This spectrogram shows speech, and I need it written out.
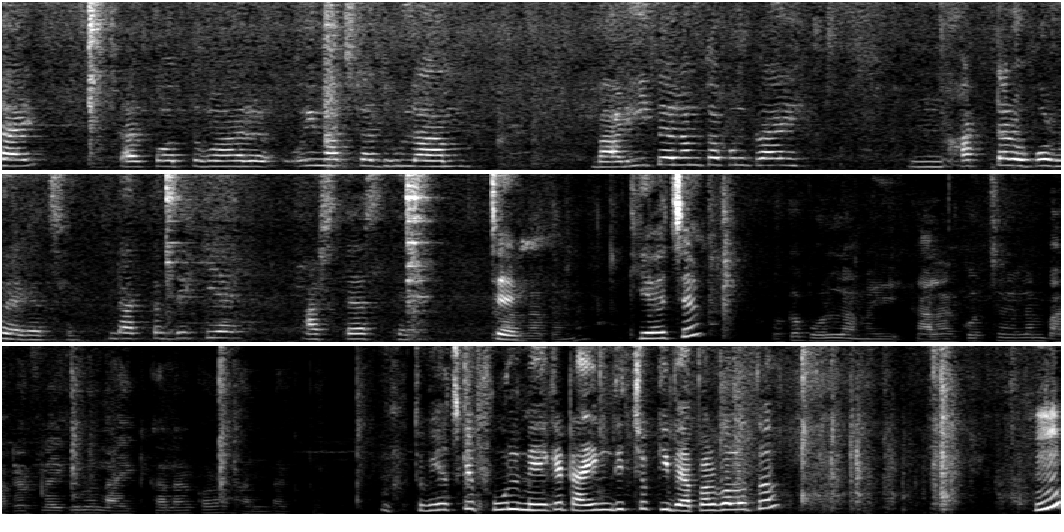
যায় তারপর তোমার ওই মাছটা ধুলাম। বাড়ি তো এলাম তখন প্রায় আটটার ওপর হয়ে গেছে। ডাক্তার দেখিয়ে আস্তে আস্তে। কি হয়েছে? ওকে বললাম, এই কালার করছে, বললাম বাটারফ্লাই গুলো লাইট কালার করা, ভালো লাগবে। তুমি আজকে ফুল মেয়েকে টাইম দিচ্ছ, কি ব্যাপার বলো তো? হুম?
